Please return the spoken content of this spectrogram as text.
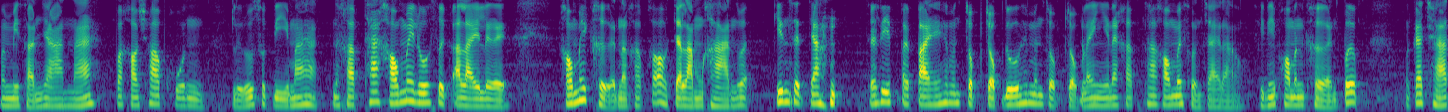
มันมีสัญญาณนะ ว่าเขาชอบคุณหรือรู้สึกดีมากนะครับ ถ้าเขาไม่รู้สึกอะไรเลย เขาไม่เขินนะครับเขาออกจะลำคาญด้วย กินเสร็จยังจะรีบไปไปให้มันจบจบดูให้มันจบจบอะไรอย่างนี้นะครับ ถ้าเขาไม่สนใจเรา ทีนี้พอมันเขินปุ๊บมันก็ชัด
